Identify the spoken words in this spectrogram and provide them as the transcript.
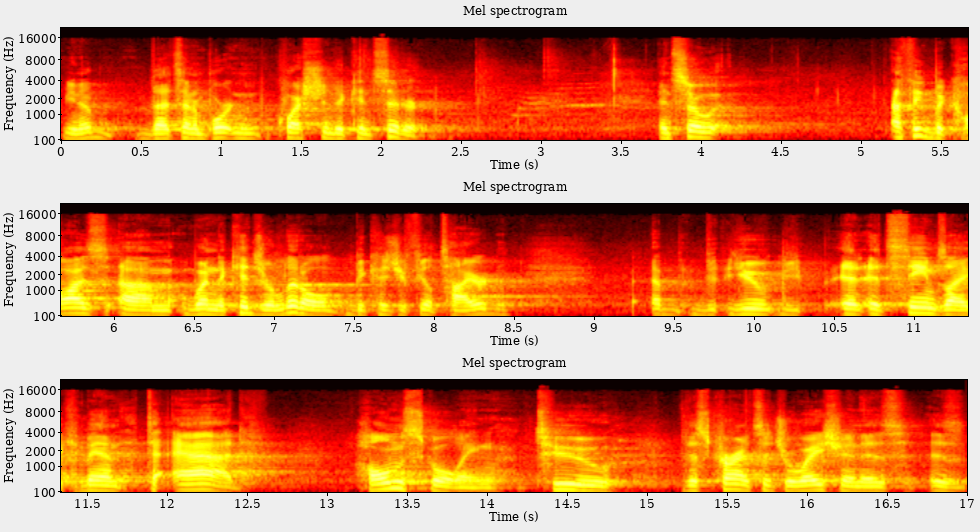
you know, that's an important question to consider. And so I think because um, when the kids are little, because you feel tired, uh, you, you it, it seems like, man, to add homeschooling to this current situation is, is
